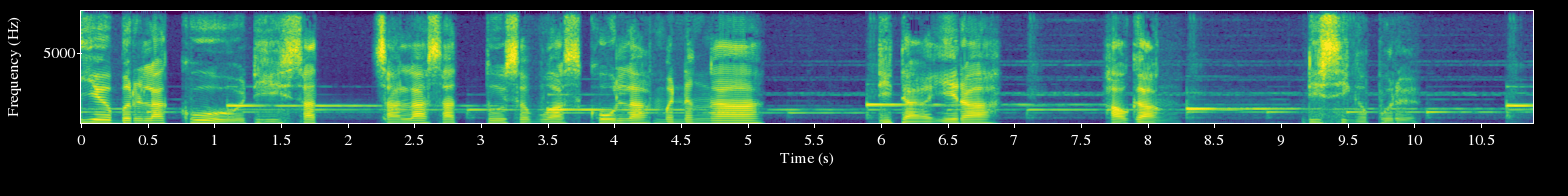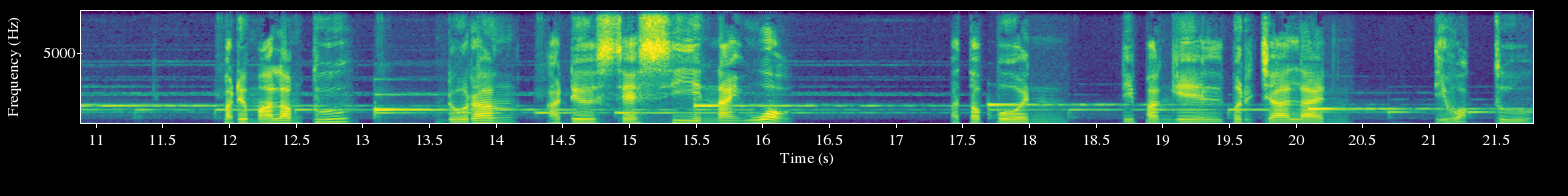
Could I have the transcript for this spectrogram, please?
Ia berlaku di sat- salah satu sebuah sekolah menengah di daerah Hougang di Singapura. Pada malam tu, dorang ada sesi night walk ataupun dipanggil berjalan di waktu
